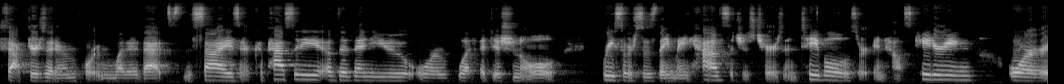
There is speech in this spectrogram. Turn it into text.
factors that are important, whether that's the size or capacity of the venue or what additional resources they may have, such as chairs and tables or in-house catering or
